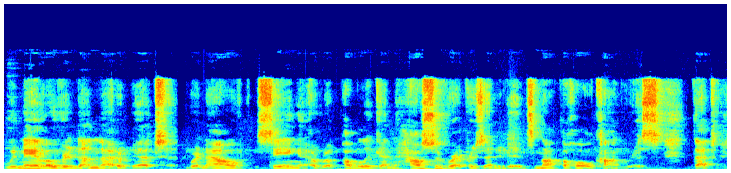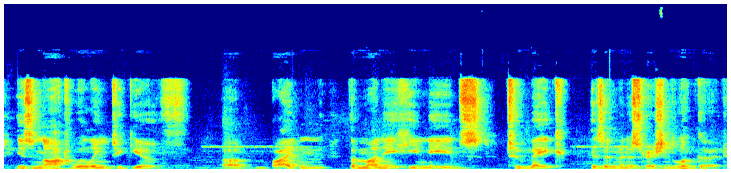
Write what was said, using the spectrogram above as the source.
We may have overdone that a bit. We're now seeing a Republican House of Representatives, not the whole Congress, that is not willing to give uh, Biden the money he needs to make his administration look good.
